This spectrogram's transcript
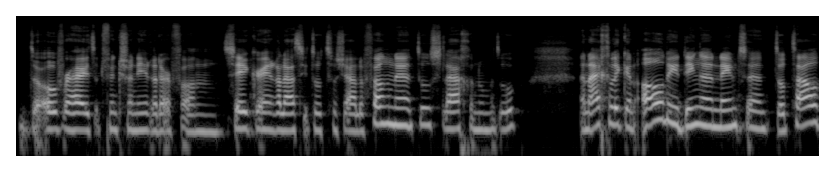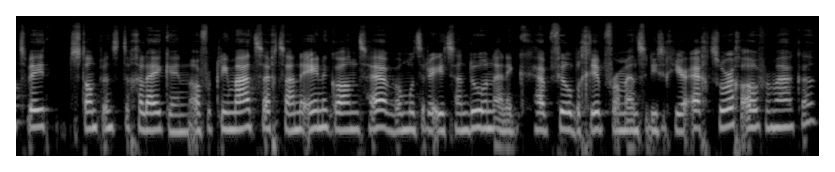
de overheid, het functioneren daarvan. Zeker in relatie tot sociale vangnet, toeslagen, noem het op. En eigenlijk in al die dingen neemt ze totaal twee standpunten tegelijk in. Over klimaat zegt ze aan de ene kant, hè, we moeten er iets aan doen. En ik heb veel begrip voor mensen die zich hier echt zorgen over maken.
